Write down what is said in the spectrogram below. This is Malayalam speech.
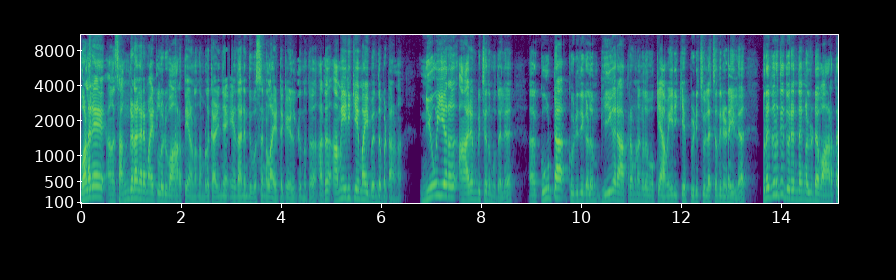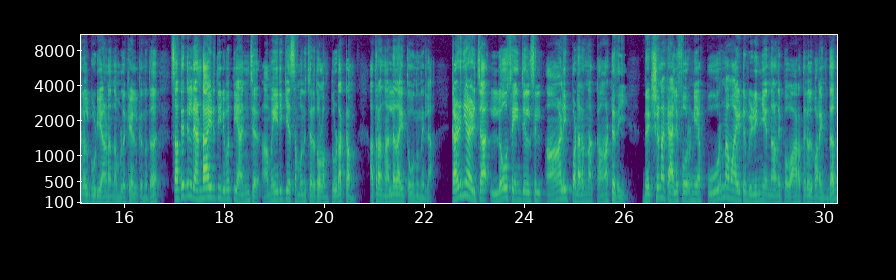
വളരെ സങ്കടകരമായിട്ടുള്ള ഒരു വാർത്തയാണ് നമ്മൾ കഴിഞ്ഞ ഏതാനും ദിവസങ്ങളായിട്ട് കേൾക്കുന്നത്. അത് അമേരിക്കയുമായി ബന്ധപ്പെട്ടാണ്. ന്യൂ ഇയർ ആരംഭിച്ചത് മുതൽ കൂട്ട കുരുതികളും ഭീകരാക്രമണങ്ങളും ഒക്കെ അമേരിക്കയെ പിടിച്ചുലച്ചതിനിടയിൽ പ്രകൃതി ദുരന്തങ്ങളുടെ വാർത്തകൾ കൂടിയാണ് നമ്മൾ കേൾക്കുന്നത്. സത്യത്തിൽ രണ്ടായിരത്തി ഇരുപത്തി അഞ്ച് അമേരിക്കയെ സംബന്ധിച്ചിടത്തോളം തുടക്കം അത്ര നല്ലതായി തോന്നുന്നില്ല. കഴിഞ്ഞ ആഴ്ച ലോസ് ഏഞ്ചൽസിൽ ആളിപ്പടർന്ന കാട്ടുതീ ദക്ഷിണ കാലിഫോർണിയ പൂർണമായിട്ടും വിഴുങ്ങിയെന്നാണ് ഇപ്പോൾ വാർത്തകൾ പറയുന്നത്.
